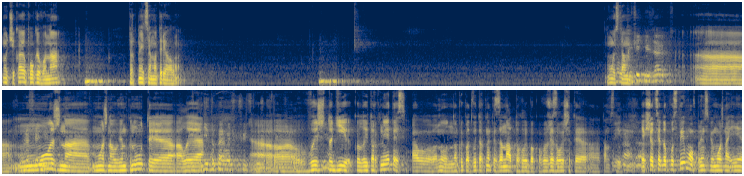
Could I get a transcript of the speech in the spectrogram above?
ну, чекаю, поки вона торкнеться матеріалу. Ось там. Включить нельзя выпускать? Е, Можна, можна увімкнути, але е, ви ж тоді, коли торкнетесь, а, ну, наприклад, ви торкнетесь занадто глибоко, ви вже залишите там слід. Якщо це допустимо, в принципі, можна і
